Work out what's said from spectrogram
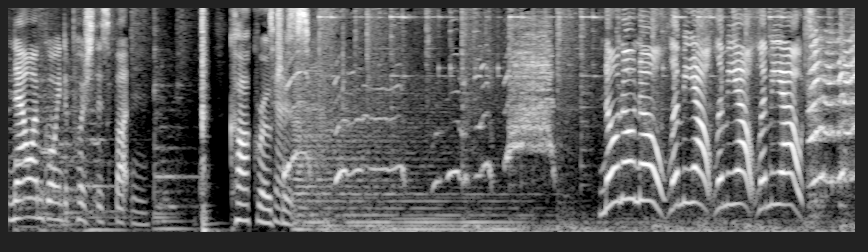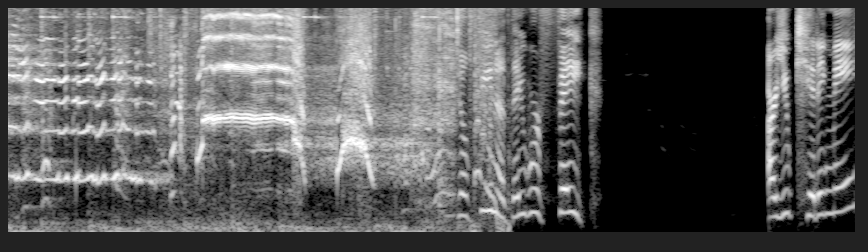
Now I'm going to push this button. Cockroaches. No, no, no! Let me out! Let me out! Let me out! Delphina, they were fake. Are you kidding me?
